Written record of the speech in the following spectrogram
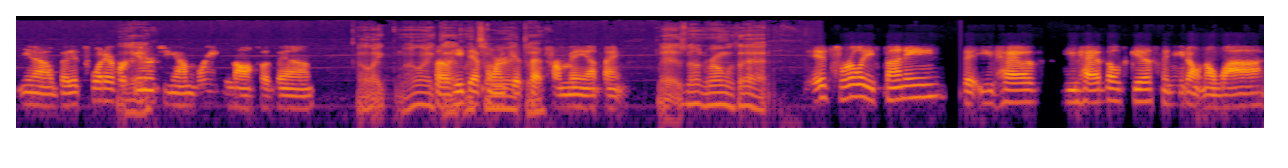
You know, but it's whatever Yeah. energy I'm reading off of them. I like I like So that. he That's definitely right, gets though. that from me. I think Yeah, There's nothing wrong with that. it's really funny that you have you have those gifts and you don't know why,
